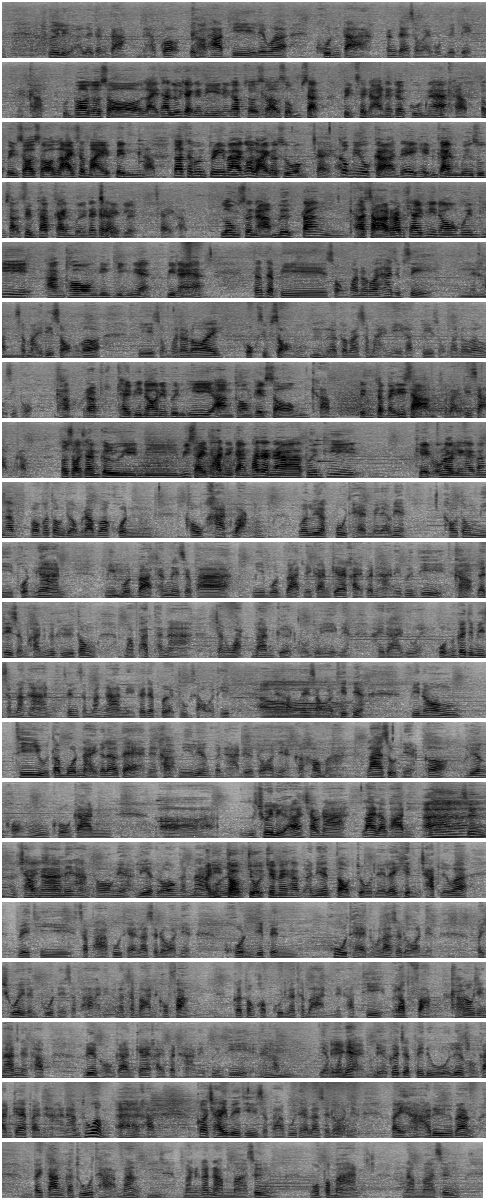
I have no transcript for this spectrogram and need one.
ช่วยเหลืออะไรต่างๆนะครับก็เป็นครับ ภาพที่เรียกว่าคุ้นตาตั้งแต่สมัยผมเด็กๆนะคครับรับคุณพ่อสสหลายท่านรู้จักกันดีนะครับสสครับสมศักดิ์ปริศนานันทกุลนะฮะครับก็เป็นสสหลายสมัยเป็นครับ รัฐมนตรีมาก็หลายกระทรวง ใช่ครับ ก็มีโอกาสได้เห็นการเมืองซึมซับซึมซับการเมืองตั้งแต่ใช่เด็กเลย ใช่ครับ ลงสนามเลือกตั้งครับ อาสารับใช้พี่น้องพื้นที่อ่างทองจริงๆเนี่ยปีไหนฮะ ตั้งแต่ปี 2554 นะครับ อืม สมัยที่ 2 ก็ ปีอืม2562 แล้วก็มาสมัยนี้ครับปี 2566 ครับ รับใช้พี่น้องในพื้นที่อ่างทองเขตสองครับเป็นสมัยที่สามสมัยที่ 3 ครับสสแชมป์กรวีมีวิสัยทัศน์ในการพัฒนาพื้นที่เขตของเรายังไงบ้างครับเพราะก็ต้องยอมรับว่าคนเขาคาดหวังว่าเลือกผู้แทนไปแล้วเนี่ยเขาต้องมีผลงาน มีอืมบทบาททั้งในสภา มีบทบาทในการแก้ไขปัญหาในพื้นที่ ครับและที่สำคัญก็คือต้องมาพัฒนาจังหวัดบ้านเกิดของตัวเองเนี่ยให้ได้ด้วย ผมก็จะมีสำนักงาน ซึ่งสำนักงานเนี่ยก็จะเปิดทุกเสาร์อาทิตย์นะครับในเสาร์อาทิตย์เนี่ยพี่น้องที่อยู่ตำบลไหนก็แล้วแต่นะครับครับมีเรื่องปัญหาเดือดร้อนเนี่ยก็เข้ามา ล่าสุดเนี่ยก็เรื่องของโครงการเอ่อช่วยเหลือชาวนาไร่ละพันอ่าซึ่งชาวนาช่ช่ในอ่างทองเนี่ยเรียกร้องกันมากอันนี้ว่าตอบโจทย์ใช่ไหมครับ อันนี้ตอบโจทย์เลยและเห็นชัดเลยว่า เวทีสภาผู้แทนราษฎรเนี่ยคนที่เป็นผู้แทนของราษฎรเนี่ยไปช่วยกันพูดในสภาเนี่ยรัฐบาลเขาฟังก็ต้องขอบคุณรัฐบาลนะครับที่รับฟังครับนอกจากนั้นนะครับเรื่องของการแก้ไขปัญหาในพื้นที่นะครับอืมอย่างวันเนี้ยเป็นยังไงบ้างเดี๋ยวก็จะไปดูเรื่องของการแก้ปัญหาน้ำท่วมอ่านนะครับก็ใช้เวทีสภาผู้แทนราษฎรเนี่ยไปหารือบ้างอืมไปตั้งกระทู้ถามบ้างอืมมันก็นำมาซึ่งงบประมาณนำมาซึ่งเอ่อ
